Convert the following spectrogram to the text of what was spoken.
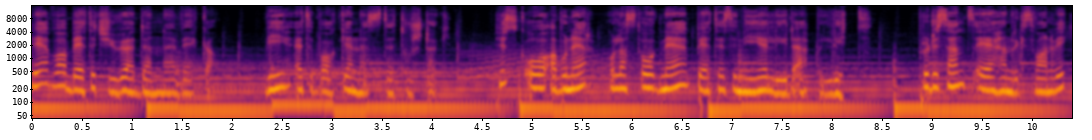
Det var BT20 denne veka. Vi er tilbake neste torsdag. Husk å abonnere, og last òg ned BTs nye lydapp Lytt. Produsent er Henrik Svanevik.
